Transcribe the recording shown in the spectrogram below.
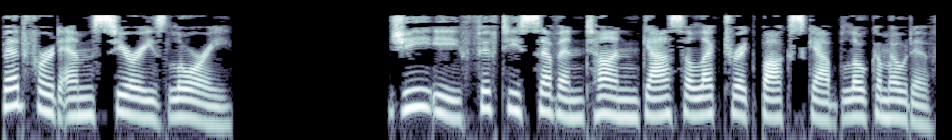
Bedford M series lorry GE 57-ton gas-electric boxcab locomotive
